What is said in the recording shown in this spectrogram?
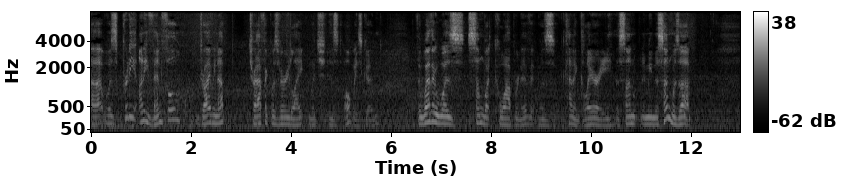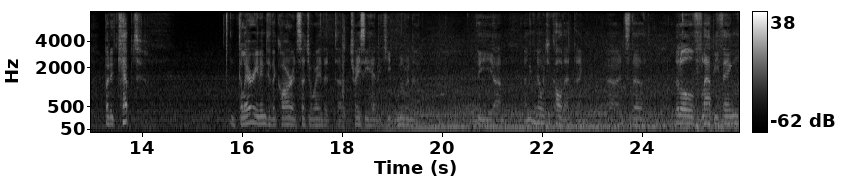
uh, was pretty uneventful driving up. Traffic was very light, which is always good. The weather was somewhat cooperative. It was kind of glary. The sun, I mean, the sun was up, but it kept glaring into the car in such a way that uh, Tracy had to keep moving the, the um, I don't even know what you call that thing. Uh, it's the little flappy thing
